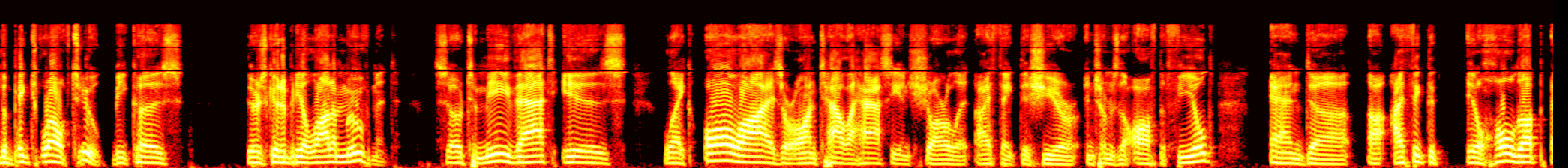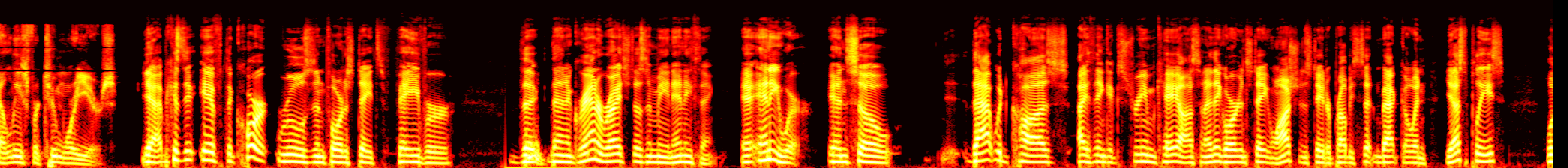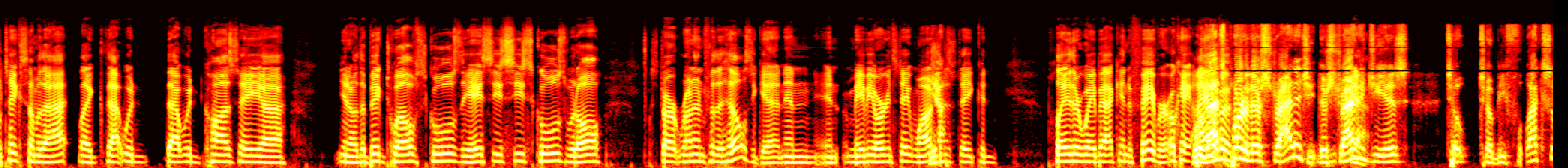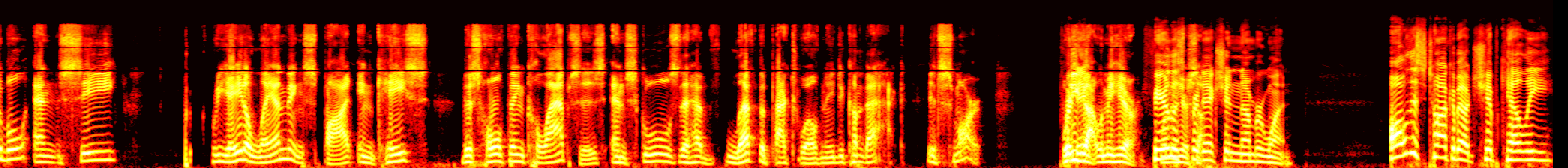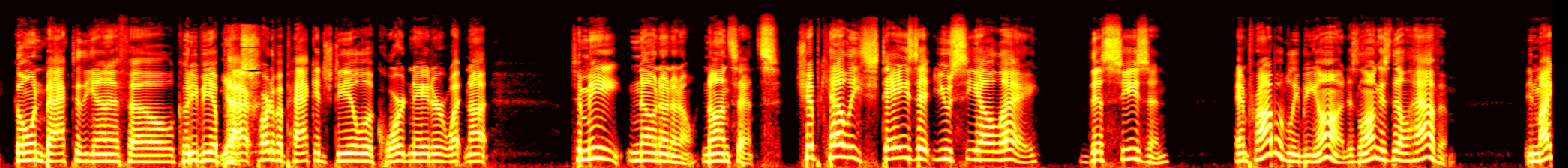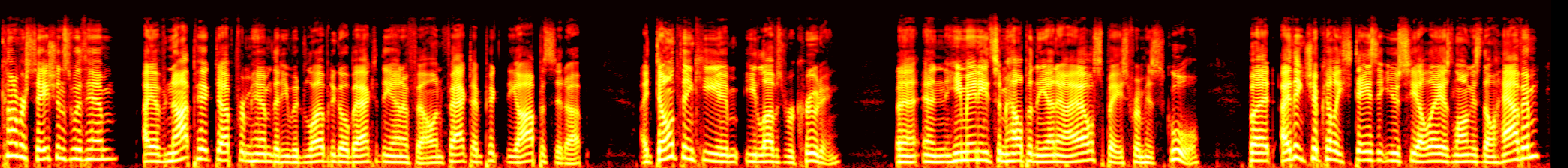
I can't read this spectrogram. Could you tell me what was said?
the Big 12 too, because there's going to be a lot of movement. So to me, that is like all eyes are on Tallahassee and Charlotte, I think, this year in terms of the off the field. And uh, uh, I think that it'll hold up at least for two more years. Yeah, because if the court rules in Florida State's favor, the then a grant of rights doesn't mean anything anywhere, and so that would cause, I think, extreme chaos. And I think Oregon State and Washington State are probably sitting back, going, "Yes, please, we'll take some of that." Like that would that would cause a, uh, you know, the Big Twelve schools, the ACC schools would all start running for the hills again, and and maybe Oregon State, and Washington State could play their way back into favor. Okay, Well, I that's a- part of their strategy. Their strategy is to to be flexible and see create a landing spot in case this whole thing collapses and schools that have left the Pac-12 need to come back. It's smart. What do you got? Let me hear. Let me Fearless hear something. prediction number one. All this talk about Chip Kelly going back to the NFL. Could he be a pa- part of a package deal, a coordinator, whatnot? To me, no, no, no, no. Nonsense. Chip Kelly stays at UCLA this season and probably beyond, as long as they'll have him. In my conversations with him, I have not picked up from him that he would love to go back to the NFL. In fact, I picked the opposite up. I don't think he he loves recruiting uh, and he may need some help in the NIL space from his school. But I think Chip Kelly stays at UCLA as long as they'll have him.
